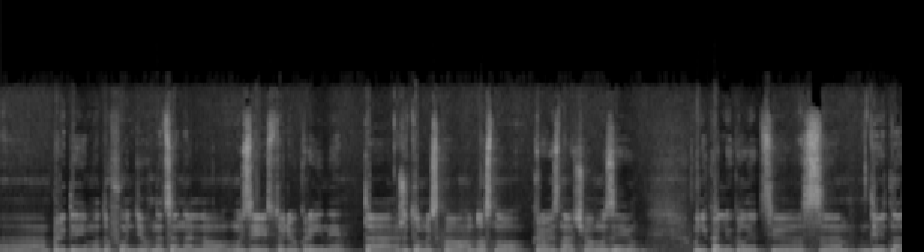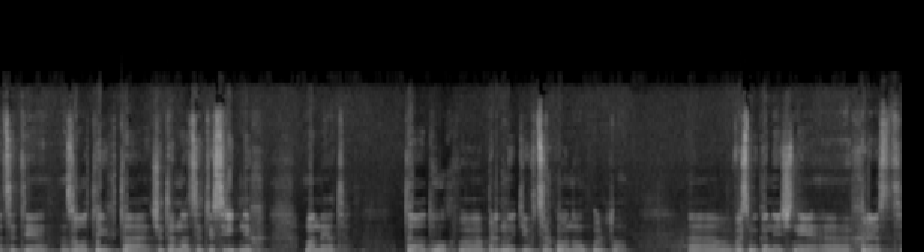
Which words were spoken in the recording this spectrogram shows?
е, передаємо до фондів Національного музею історії України та Житомирського обласного краєзнавчого музею унікальну колекцію з 19 золотих та 14 срібних монет та двох е, предметів церковного культу. Е, Восьмиконечний е, хрест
